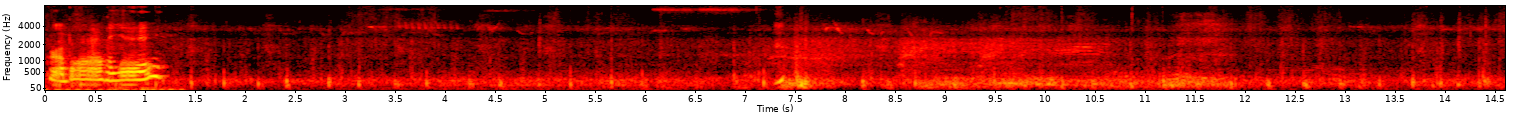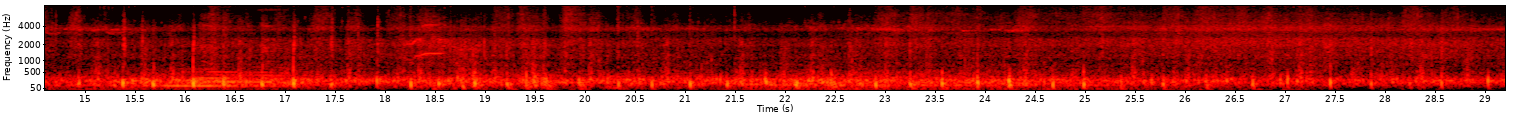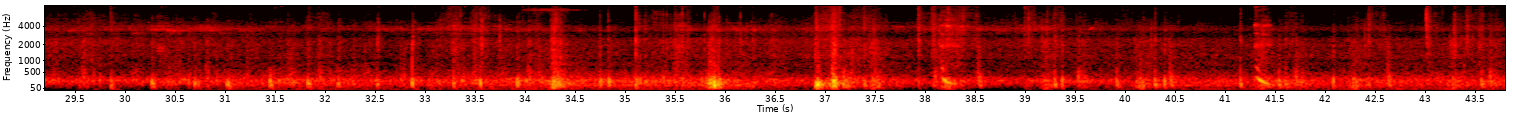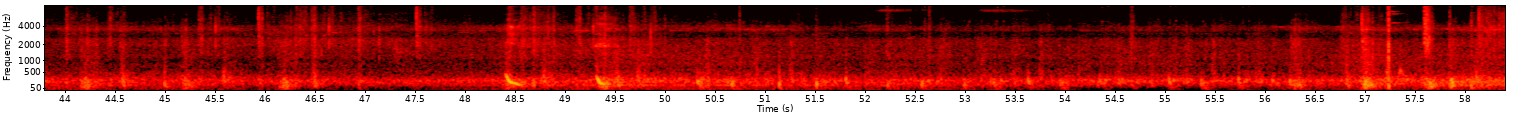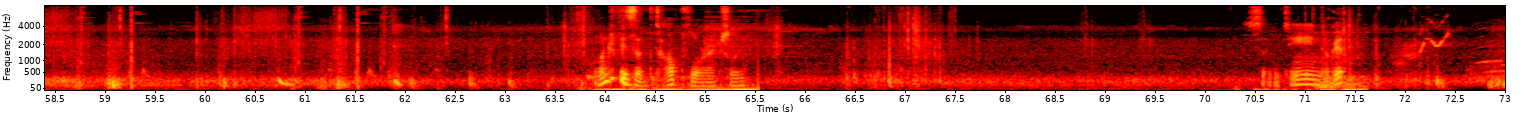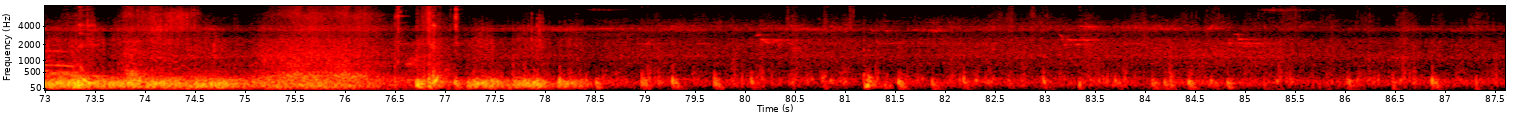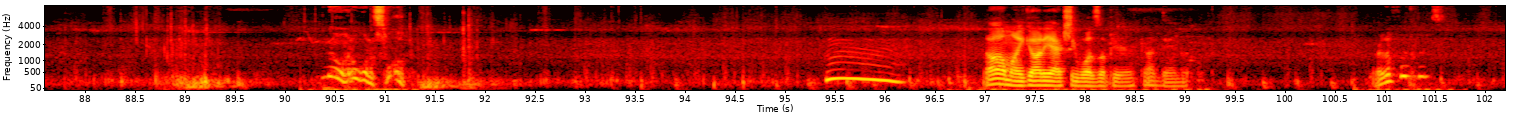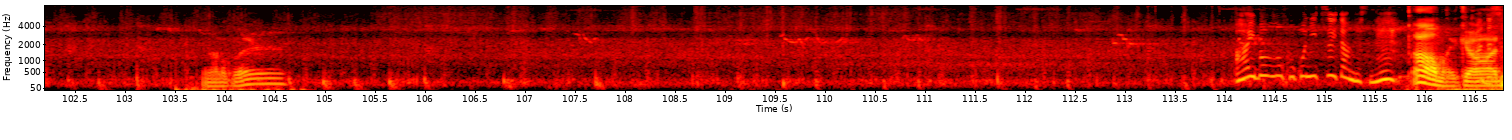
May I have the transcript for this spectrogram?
Grandpa, hello? I wonder if he's at the top floor, actually. Seventeen. Okay. No, I don't want to swap. Oh my god, he actually was up here. God damn it. Where are the footprints? Not over there. Oh my god.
